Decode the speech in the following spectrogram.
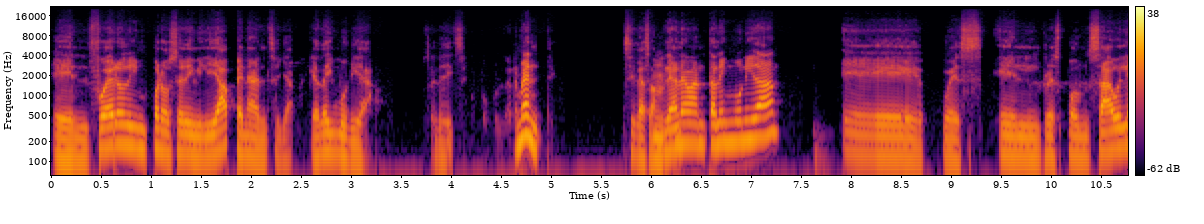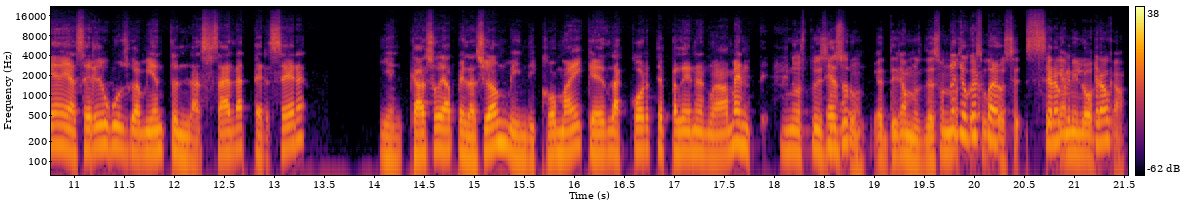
el fuero de improcedibilidad penal, se llama, que es la inmunidad, se le dice popularmente. Si la Asamblea levanta la inmunidad, eh, pues el responsable de hacer el juzgamiento en la sala tercera y en caso de apelación, me indicó Mike que es la Corte Plena nuevamente. No estoy seguro. eh, digamos, de eso no, No, yo estoy creo- pero seguro. se- Sería mi que- creo- lógica.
